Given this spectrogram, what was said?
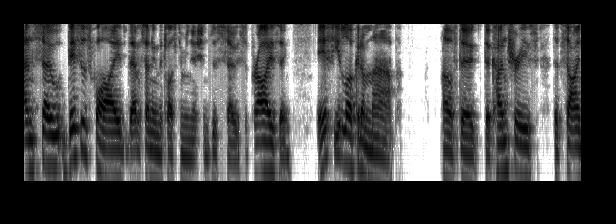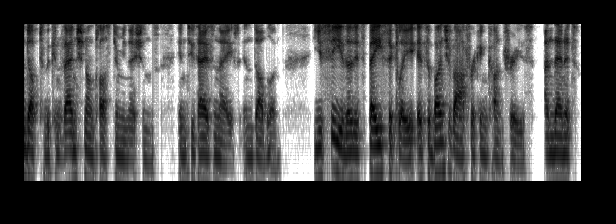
And so, this is why them sending the cluster munitions is so surprising. If you look at a map of the, the countries that signed up to the Convention on Cluster Munitions in 2008 in Dublin, you see that it's basically it's a bunch of African countries, and then it's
